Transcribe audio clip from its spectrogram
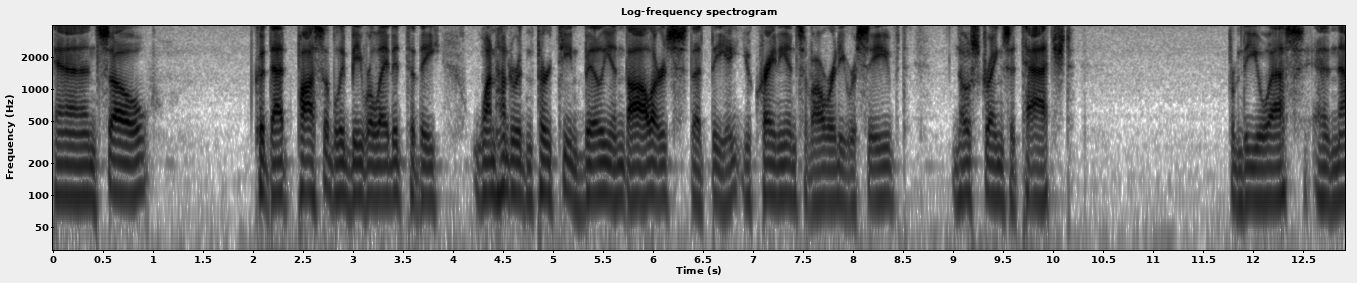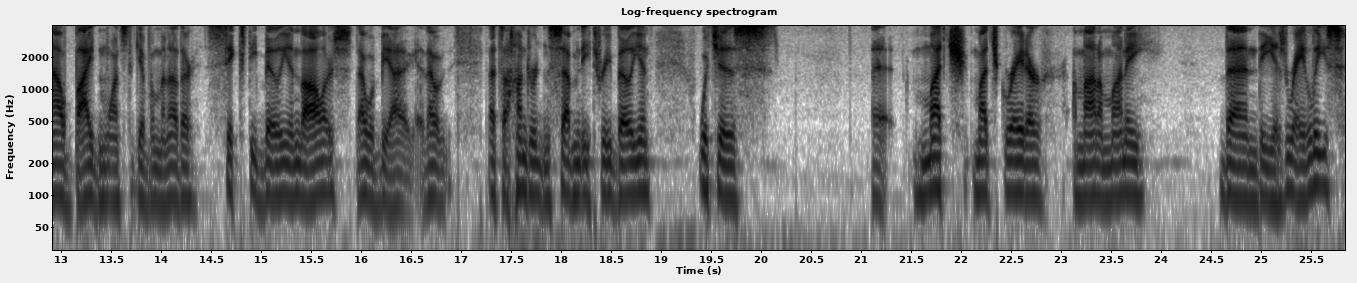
And so, could that possibly be related to the 113 billion dollars that the Ukrainians have already received, no strings attached? From the U.S. and now Biden wants to give them another sixty billion dollars. That would be a that would, that's one hundred and seventy three billion, which is a much much greater amount of money than the Israelis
